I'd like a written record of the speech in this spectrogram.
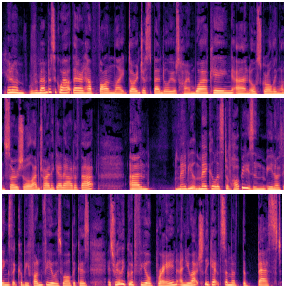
you know, remember to go out there and have fun. Like, don't just spend all your time working and or scrolling on social. I'm trying to get out of that. And maybe make a list of hobbies and you know things that could be fun for you as well because it's really good for your brain and you actually get some of the best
